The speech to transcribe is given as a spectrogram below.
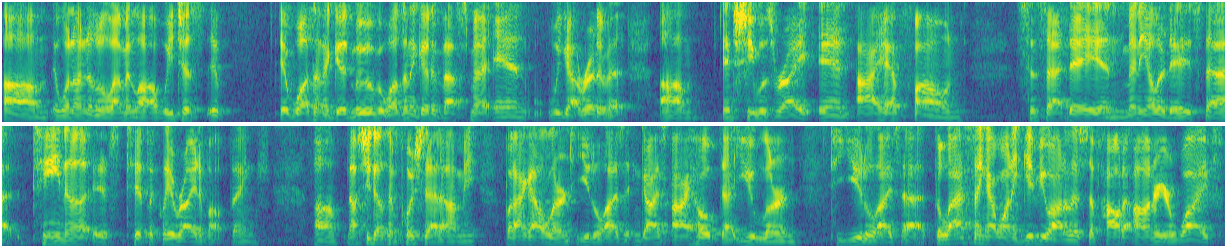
Um, it went under the lemon law. We just it it wasn't a good move. It wasn't a good investment, and we got rid of it. Um, and she was right. And I have found since that day and many other days that Tina is typically right about things. Uh, now she doesn't push that on me, but I got to learn to utilize it. And guys, I hope that you learn to utilize that. The last thing I want to give you out of this of how to honor your wife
